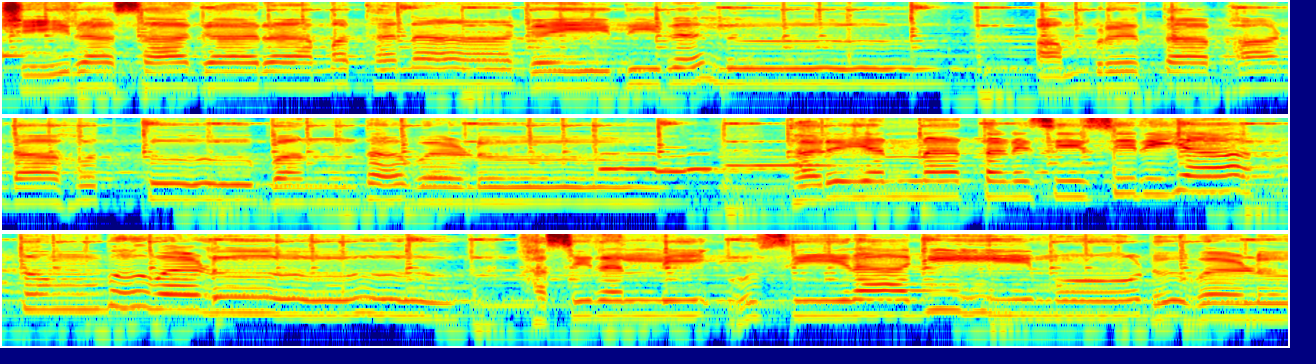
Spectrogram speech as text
ಕ್ಷೀರಸಾಗರ ಮಥನ ಗೈದಿರಲು ಅಮೃತ ಭಾಂಡ ಹೊತ್ತು ಬಂದವಳು. ಧರೆಯನ್ನ ತಣಿಸಿ ಸಿರಿಯ ತುಂಬುವಳು. ಹಸಿರಲ್ಲಿ ಉಸಿರಾಗಿ ಮೂಡುವಳು.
